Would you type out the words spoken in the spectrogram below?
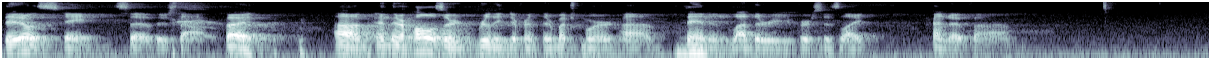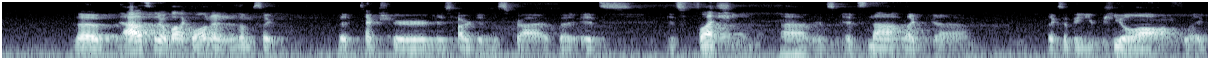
they don't stain, so there's that. But um, and their hulls are really different. They're much more um, thin and leathery versus like kind of um, the outside of black walnut is almost like the texture is hard to describe, but it's it's fleshy. Um, it's it's not like um, like something you peel off. Like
